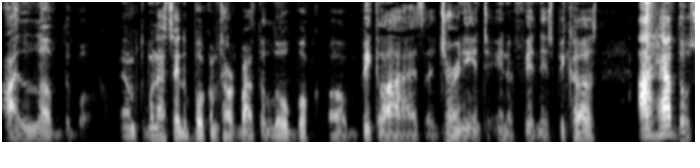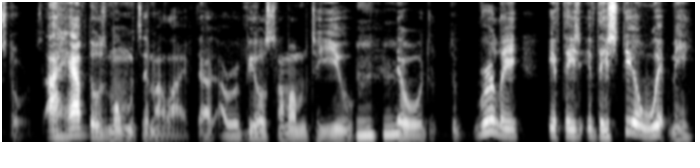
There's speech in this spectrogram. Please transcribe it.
I love the book. And when I say the book, I'm talking about the little book of Big Lies: A Journey into Inner Fitness, because I have those stories. I have those moments in my life. I, I reveal some of them to you. Mhm. They were really, if they if they still with me,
